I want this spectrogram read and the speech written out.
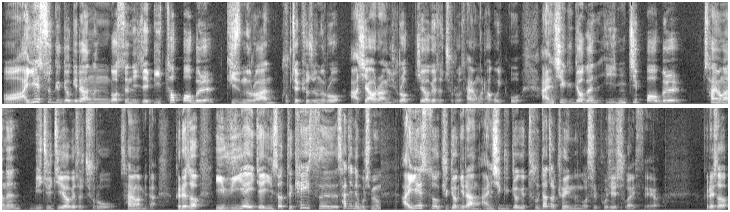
어, IS 규격이라는 것은 이제 미터법을 기준으로 한 국제 표준으로 아시아랑 유럽 지역에서 주로 사용을 하고 있고 안시 규격은 인지법을 사용하는 미주 지역에서 주로 사용합니다. 그래서 이 위에 이제 인서트 케이스 사진에 보시면 ISO 규격이랑 안시 규격이 둘 다 적혀 있는 것을 보실 수가 있어요. 그래서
